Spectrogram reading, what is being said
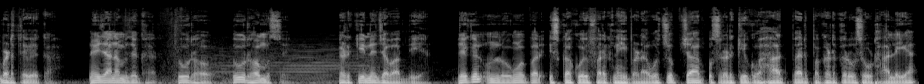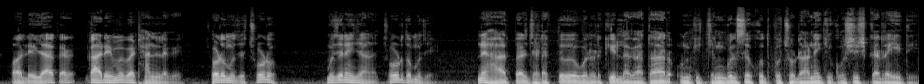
बढ़ते हुए कहा। नहीं जाना मुझे घर। दूर हो दूर हो मुझसे। लड़की ने जवाब दिया। लेकिन उन लोगों पर इसका कोई फ़र्क नहीं पड़ा। वो चुपचाप उस लड़की को हाथ, पैर पकड़कर उसे उठा लिया और ले जाकर गाड़ी में बैठाने लगे। छोड़ो मुझे छोड़ो। मुझे नहीं जाना, छोड़ दो मुझे। अपने हाथ, पैर झटकते हुए वो लड़की लगातार उनकी चंगुल से खुद को छुड़ाने की कोशिश कर रही थी।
